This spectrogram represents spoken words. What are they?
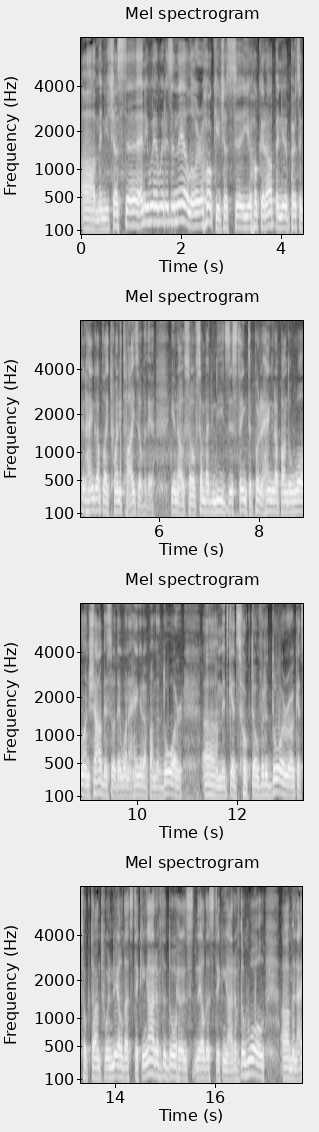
um, and you just uh, anywhere where there's a nail or a hook, you just uh, you hook it up, and your person can hang up like 20 ties over there. You know, so if somebody needs this thing to put it, hang it up on the wall on Shabbos, or they want to hang it up on the door, um, it gets hooked over the door, or it gets hooked onto a nail that's sticking out of the door, a nail that's sticking out of the wall, um, and I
